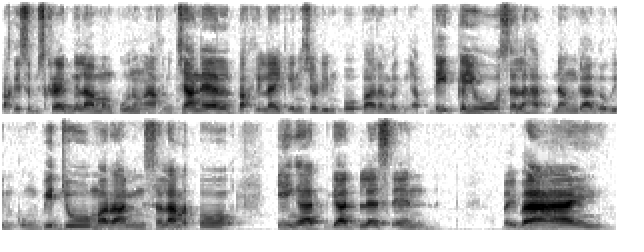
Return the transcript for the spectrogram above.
Paki-subscribe na lamang po ng aking channel, paki-like and share din po para maging update kayo sa lahat ng gagawin kong video. Maraming salamat po. Ingat, God bless and bye-bye!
